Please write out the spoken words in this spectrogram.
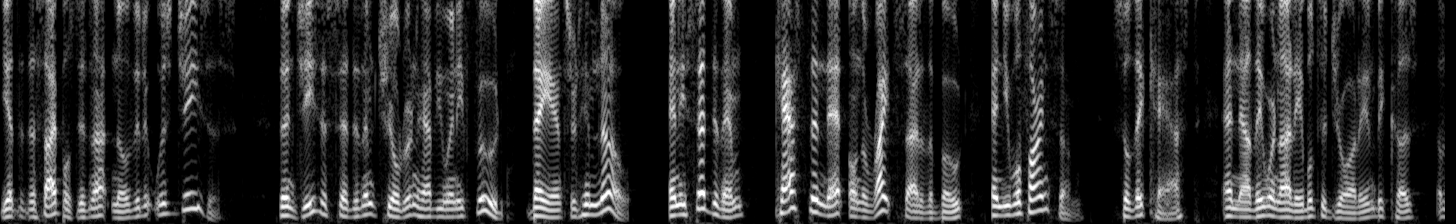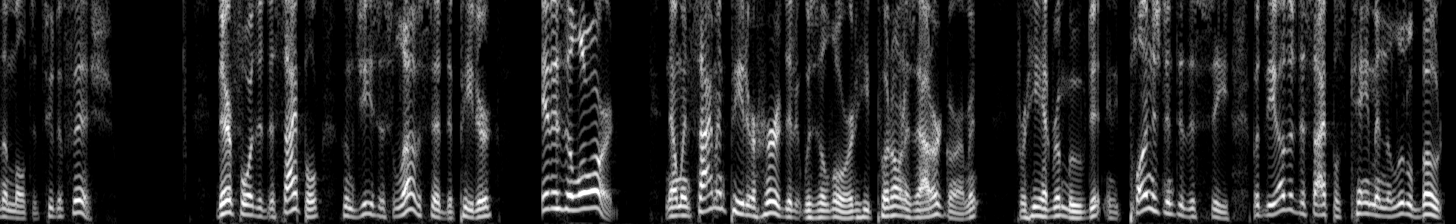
yet the disciples did not know that it was Jesus. Then Jesus said to them, Children, have you any food? They answered him, No. And he said to them, Cast the net on the right side of the boat, and you will find some. So they cast, and now they were not able to draw it in because of the multitude of fish. Therefore the disciple whom Jesus loved said to Peter, It is the Lord. Now when Simon Peter heard that it was the Lord, he put on his outer garment for he had removed it, and he plunged into the sea. But the other disciples came in the little boat,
